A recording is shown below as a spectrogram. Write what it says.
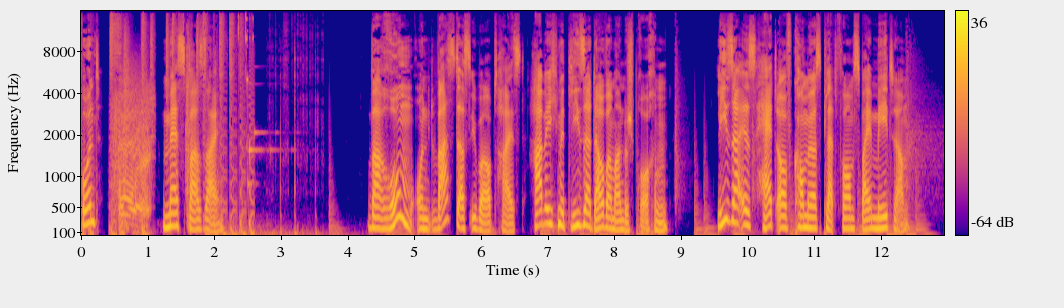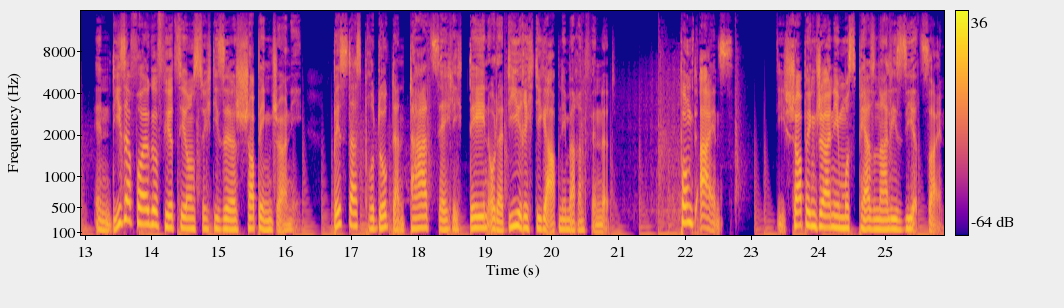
und messbar sein. Warum und was das überhaupt heißt, habe ich mit Lisa Daubermann besprochen. Lisa ist Head of Commerce Platforms bei Meta. In dieser Folge führt sie uns durch diese Shopping Journey, bis das Produkt dann tatsächlich den oder die richtige Abnehmerin findet. Punkt 1. Die Shopping Journey muss personalisiert sein.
